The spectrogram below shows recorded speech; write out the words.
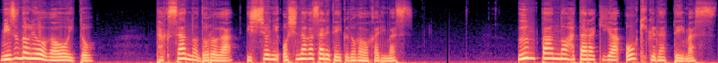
水の量が多いとたくさんの泥が一緒に押し流されていくのがわかります。運搬の働きが大きくなっています。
